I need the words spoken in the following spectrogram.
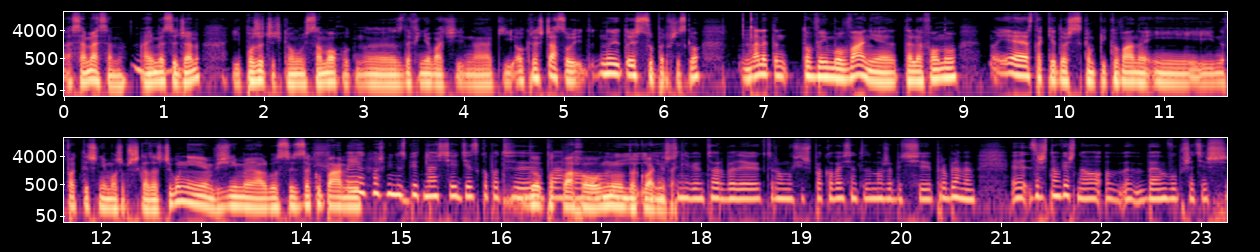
SMS-em, Mhm. iMessage'em i pożyczyć komuś samochód, e, zdefiniować na jaki okres czasu. I- No i to jest super wszystko. No ale ten, to wyjmowanie telefonu no jest takie dość skomplikowane i no faktycznie może przeszkadzać, szczególnie nie wiem, w zimę albo z, z No zakupami. jak masz minus 15, dziecko pod y, Do- pod pachą, no i, dokładnie i jeszcze, tak. nie wiem, torbę, y, którą musisz pakować, no to może być problemem. Zresztą wiesz, no BMW przecież,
